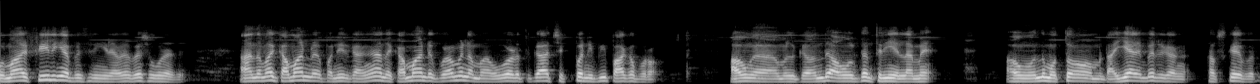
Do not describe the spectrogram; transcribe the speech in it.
ஒரு மாதிரி ஃபீலிங்காக பேசுறீங்களே அவ்வளோ பேசக்கூடாது. அந்த மாதிரி கமாண்ட் பண்ணியிருக்காங்க. அந்த கமாண்டுக்கு போகாம நம்ம ஒவ்வொரு இடத்துக்காக செக் பண்ணி போய் பார்க்க போகிறோம் அவங்க நம்மளுக்கு வந்து அவங்களுக்கு தான் தெரியும் எல்லாமே. அவங்க வந்து மொத்தம் ஐயாயிரம் பேர் இருக்காங்க சப்ஸ்கிரைபர்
